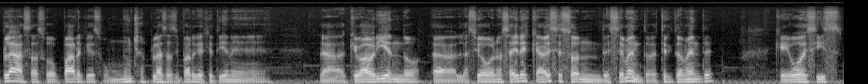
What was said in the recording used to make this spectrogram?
plazas o parques, o muchas plazas y parques que tiene la, que va abriendo la, ciudad de Buenos Aires, que a veces son de cemento, estrictamente, que vos decís,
